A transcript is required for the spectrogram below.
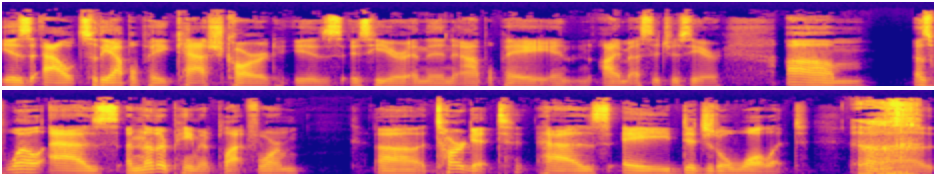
is out. So the Apple Pay Cash Card is is here, and then Apple Pay and iMessage is here, um, as well as another payment platform. Uh, Target has a digital wallet. Uh,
